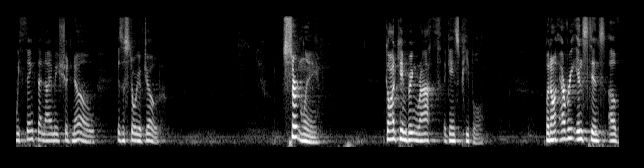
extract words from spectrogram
we think that Naomi should know, is the story of Job. Certainly, God can bring wrath against people. But not every instance of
